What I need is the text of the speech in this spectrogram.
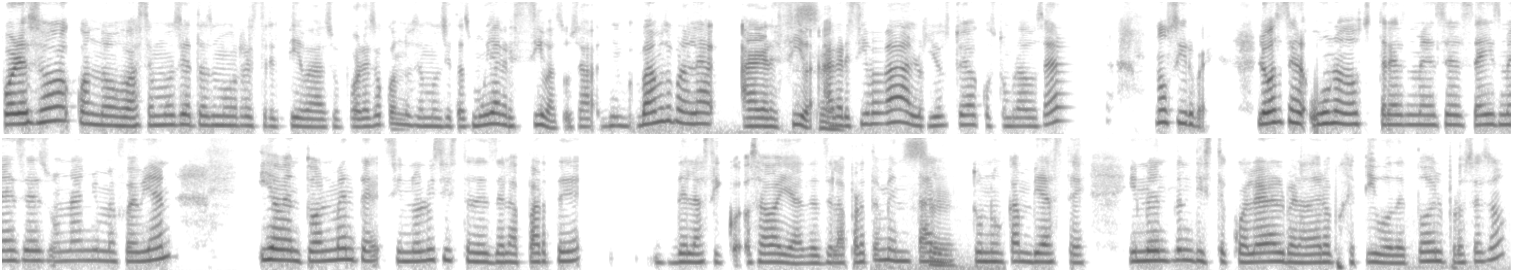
por eso cuando hacemos dietas muy restrictivas o por eso cuando hacemos dietas muy agresivas, o sea, vamos a ponerle agresiva, agresiva a lo que yo estoy acostumbrado a hacer, no sirve. Lo vas a hacer uno, dos, tres meses, seis meses, un año me fue bien y eventualmente, si no lo hiciste desde la parte de la psico, o sea, vaya, desde la parte mental, tú no cambiaste y no entendiste cuál era el verdadero objetivo de todo el proceso,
